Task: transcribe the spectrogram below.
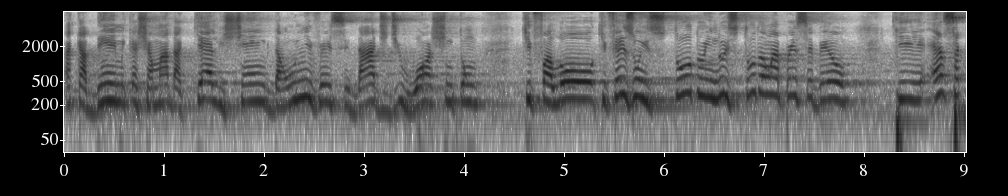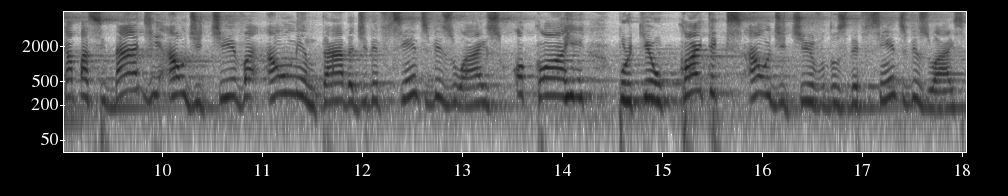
acadêmica chamada Kelly Cheng, da Universidade de Washington, que falou, que fez um estudo, e no estudo ela percebeu que essa capacidade auditiva aumentada de deficientes visuais ocorre porque o córtex auditivo dos deficientes visuais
